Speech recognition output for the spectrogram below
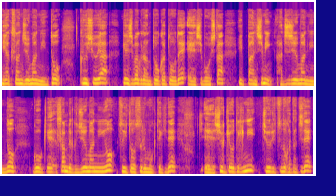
230万人と、空襲や原子爆弾投下等で、えー、死亡した一般市民80万人の合計310万人を追悼する目的で、えー、宗教的に中立の形で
